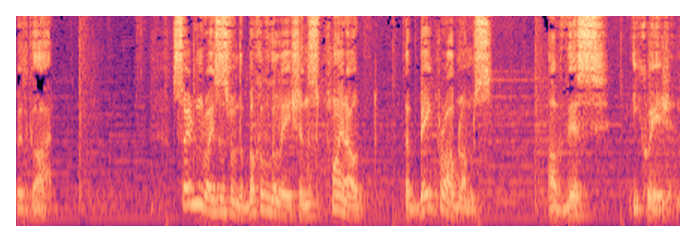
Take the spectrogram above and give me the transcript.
with God. Certain verses from the book of Galatians point out the big problems of this equation.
